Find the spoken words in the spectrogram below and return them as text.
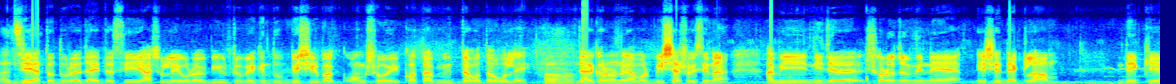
আচ্ছা। যে এত দূরে যাইতেছি আসলে ওরা ইউটিউবে কিন্তু বেশিরভাগ অংশই কথা মিথ্যা কথা বলে। হ্যাঁ হ্যাঁ। যার কারণে আমার বিশ্বাস হয়েছে না। আমি নিজের সরজমিনে এসে দেখলাম দেখে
